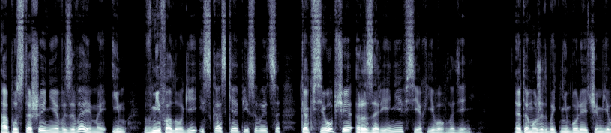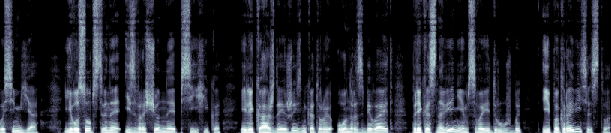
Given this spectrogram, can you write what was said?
Опустошение, вызываемое им – в мифологии и сказке описывается как всеобщее разорение всех его владений. Это может быть не более чем его семья, его собственная извращенная психика или каждая жизнь, которую он разбивает прикосновением своей дружбы и покровительства.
